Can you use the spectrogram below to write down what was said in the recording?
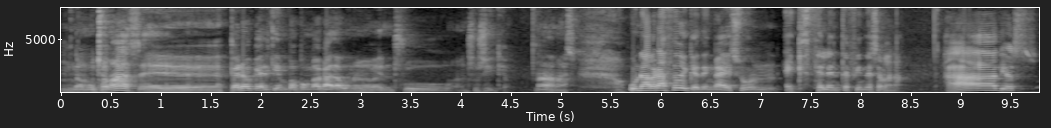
no mucho más. espero que el tiempo ponga a cada uno en su, en su sitio. Nada más. Un abrazo y que tengáis un excelente fin de semana. Adiós.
